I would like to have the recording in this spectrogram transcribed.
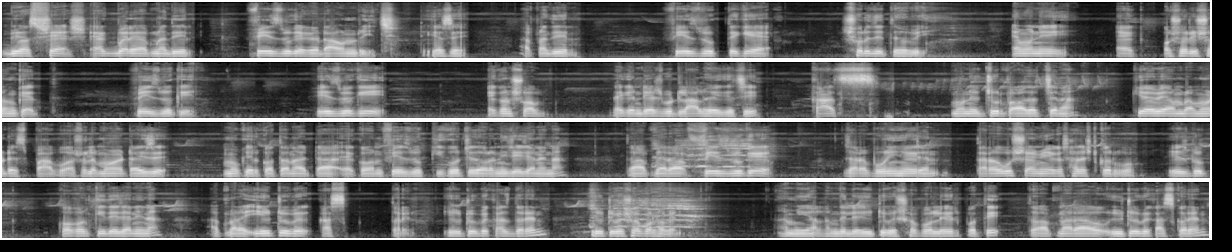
Because শেষ। একবারে আপনাদের ফেসবুকে একটা ডাউন রিচ ঠিক আছে? আপনাদের ফেসবুক থেকে সরে যেতে হবে। এমনই এক অশরীর সংকেত ফেসবুকের ফেসবুকে এখন সব, দেখেন ড্যাশবোর্ড লাল হয়ে গেছে। কাজ মনের জোর পাওয়া যাচ্ছে না। কীভাবে আমরা মনিটাইজ পাবো? আসলে মনিটাইজে মুখের কথা না, এটা এখন ফেসবুক কী করছে তো ওরা নিজেই জানে না। তো আপনারা ফেসবুকে যারা বোরিং হয়ে যান, তারা অবশ্যই আমি একে সাজেস্ট করব। ফেসবুক কখন কী দেয় জানি না। আপনারা ইউটিউবে কাজ ধরেন। ইউটিউবে কাজ ধরেন ইউটিউবে সফল হবেন। আমি আলহামদুলিল্লাহ ইউটিউবে সফলের প্রতি তো আপনারাও ইউটিউবে কাজ করেন।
